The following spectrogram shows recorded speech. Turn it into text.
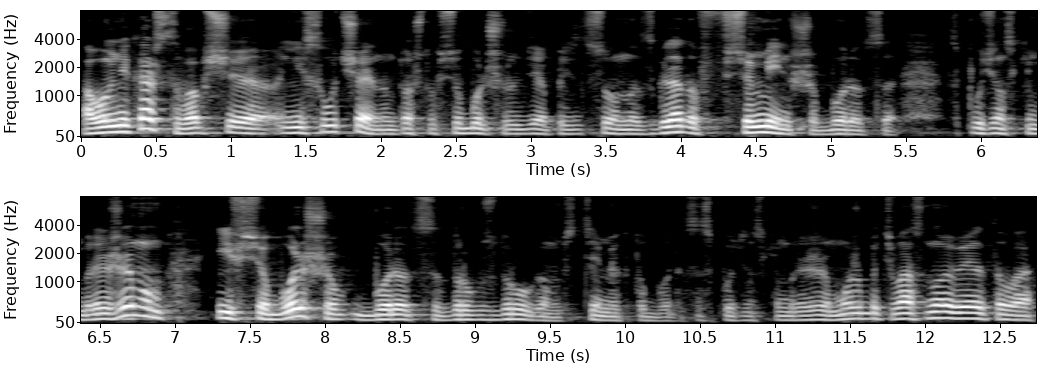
А вам не кажется вообще не случайным то, что все больше людей оппозиционных взглядов все меньше борются с путинским режимом и все больше борются друг с другом, с теми, кто борется с путинским режимом? Может быть, в основе этого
